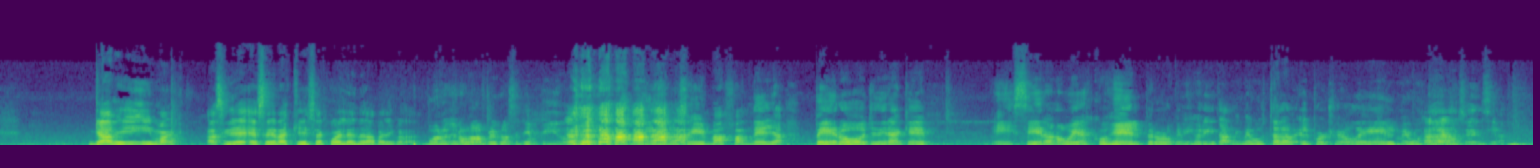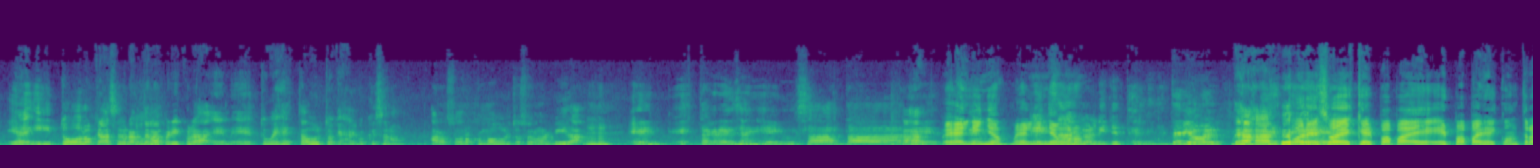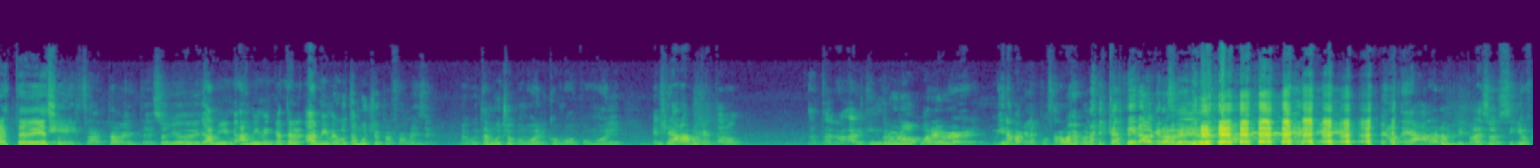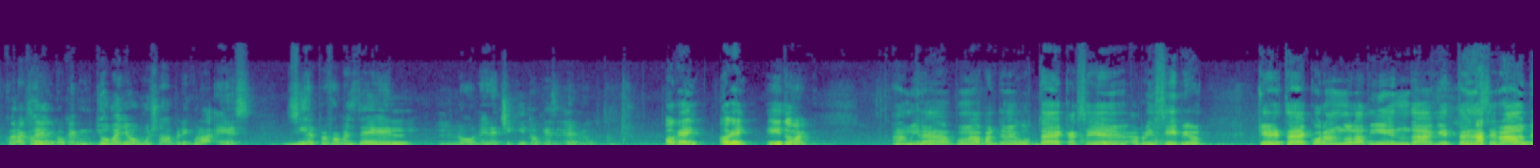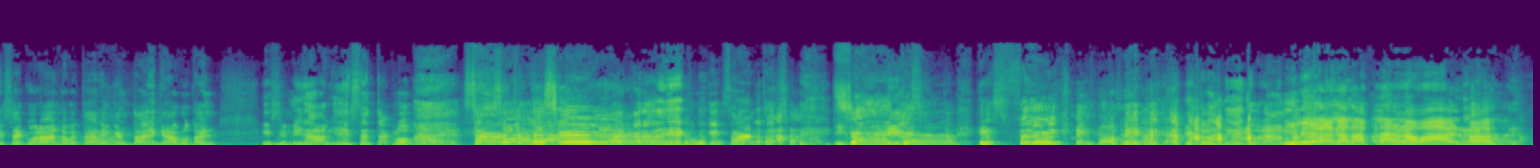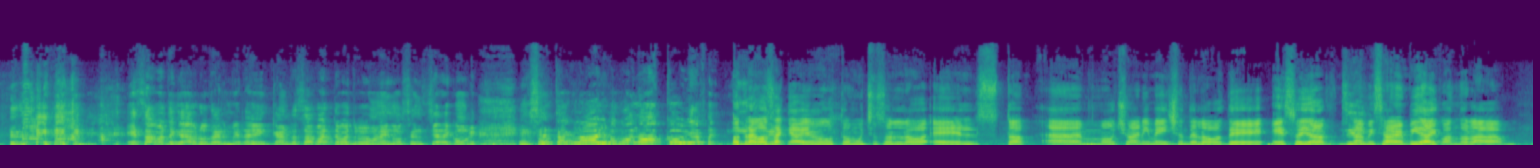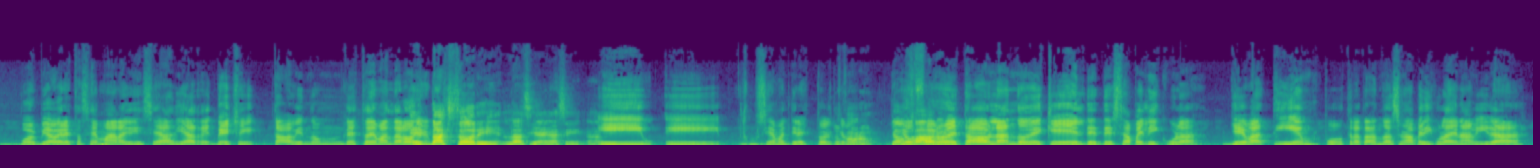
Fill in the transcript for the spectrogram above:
Gaby y Mark, así de escenas que se acuerden de la película. Bueno, yo no veo la película hace tiempito. Dije, no soy más fan de ella. Pero yo diría que escena no voy a escoger, pero lo que dije ahorita, a mí me gusta la- el portrayal de él, me gusta Ajá. la inocencia. Y, y todo lo que hace durante la película, el, eh, tú ves este adulto, que es algo que se nos, a nosotros como adultos se nos olvida, es esta creencia en, en Santa. Ajá. de- Es el niño, es el niño Exacto, uno. El niño, el niño interior. Este, Por eso es que el papá es el papá es el contraste de eso. Exactamente, eso yo a mí a mí me encanta, a mí me gusta mucho el performance. Me gusta mucho como el como como el él te habla porque hasta lo hasta lo- alguien grown up whatever, mira para que la esposa no baje por las escaleras para que no lo vea. Este, pero te habla la película, eso si yo fuera con Sí. algo que yo me llevo mucho a la película es si el performance de él, lo nene chiquito que es él me gusta mucho. Ok, ok. ¿Y tú, Mark? A mí la, por una parte me gusta es casi eh, al principio que está decorando la tienda, que está encerrado, empieza a decorarla, pues está encantado, le queda brutal. Y dice, mira, viene Santa Claus. ¡Ah! ¡Santa, Y la cara de él como que Santa. Y cuando llega Santa, ¡It's fake! y todos los niños llorando. Y le da la, la, la, la barba. Esa parte queda brutal, me me encanta esa parte porque tuvimos la inocencia de como que es Santa Claus, yo lo conozco bien. Y Otra cosa que a mí me gustó mucho son los el stop uh, motion animation de los de eso yo Sí. a mí se me había olvidado y cuando la volví a ver esta semana yo dije ah diadre de hecho estaba viendo un de esto de Mandalorian El backstory lo hacían así. ajá. y, y ¿cómo se llama el director? John Favreau. John Favreau. Estaba hablando de que él desde esa película lleva tiempo tratando de hacer una película de Navidad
